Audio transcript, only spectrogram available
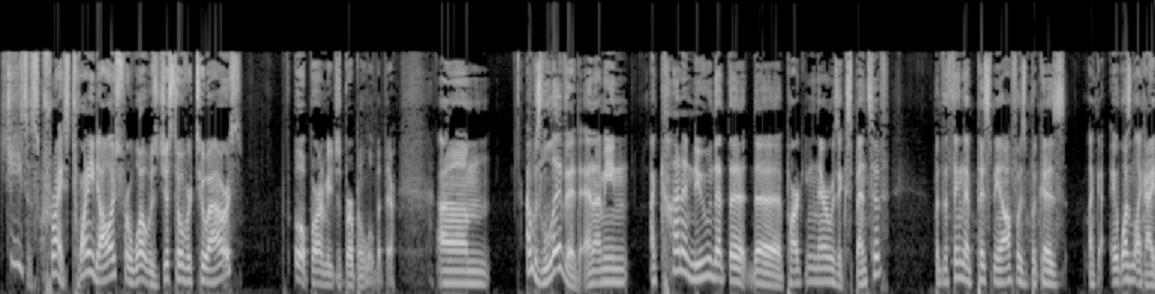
Jesus Christ, twenty dollars for what was just over two hours? Oh, pardon me, just burping a little bit there. Um, I was livid, and I mean, I kind of knew that the the parking there was expensive, but the thing that pissed me off was because like it wasn't like I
